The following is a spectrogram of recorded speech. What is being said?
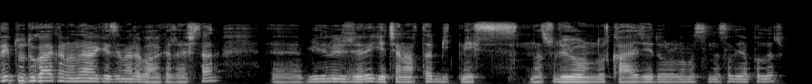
Kripto Tugay kanalına herkese merhaba arkadaşlar. Ee, bildiğiniz üzere geçen hafta BitMEX nasıl yorumlanır, KYC doğrulaması nasıl yapılır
